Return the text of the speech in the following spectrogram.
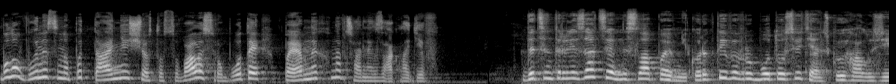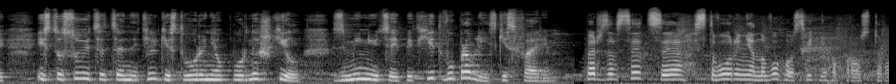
було винесено питання, що стосувалось роботи певних навчальних закладів. Децентралізація внесла певні корективи в роботу освітянської галузі. І стосується це не тільки створення опорних шкіл, змінюється і підхід в управлінській сфері. Перш за все, це створення нового освітнього простору.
